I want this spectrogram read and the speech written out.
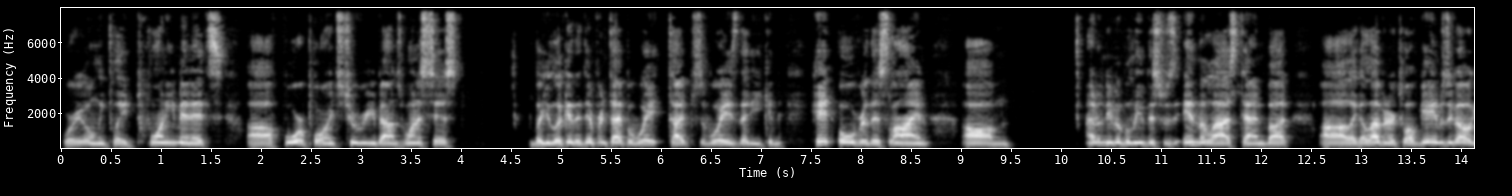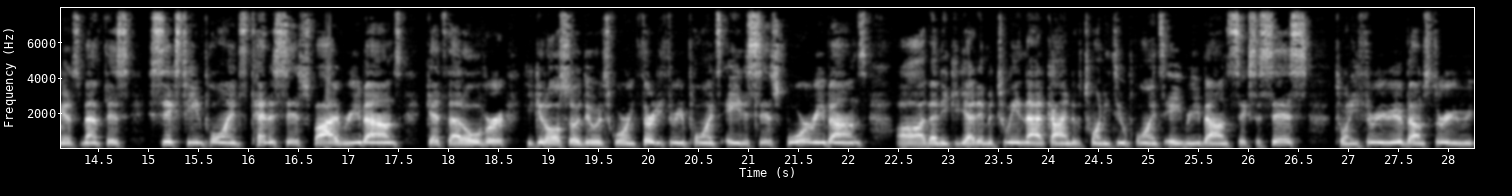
where he only played 20 minutes, uh, four points, two rebounds, one assist. But you look at the different type of way, types of ways that he can hit over this line. Um, I don't even believe this was in the last 10, but uh, like 11 or 12 games ago against Memphis, 16 points, 10 assists, 5 rebounds, gets that over. He could also do it scoring 33 points, 8 assists, 4 rebounds. Uh, then he could get in between that kind of 22 points, 8 rebounds, 6 assists, 23 rebounds, 3,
